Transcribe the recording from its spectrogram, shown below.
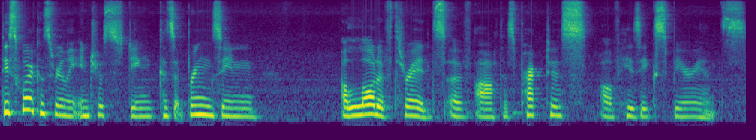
this work is really interesting because it brings in a lot of threads of Arthur's practice, of his experience.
